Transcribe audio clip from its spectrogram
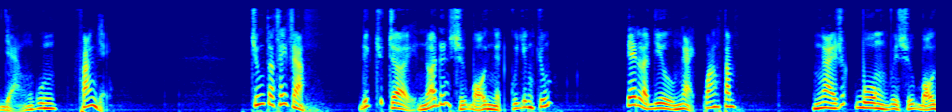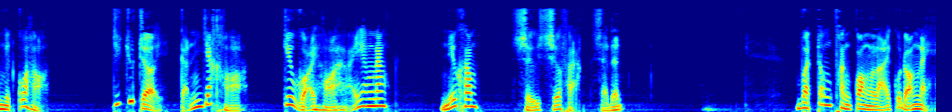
dạng quân phán vậy. Chúng ta thấy rằng Đức Chúa Trời nói đến sự bội nghịch của dân chúng. Đây là điều Ngài quan tâm. Ngài rất buồn vì sự bội nghịch của họ. Đức Chúa Trời cảnh giác họ, kêu gọi họ hãy ăn năn. Nếu không, sự sửa phạt sẽ đến. Và trong phần còn lại của đoạn này,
